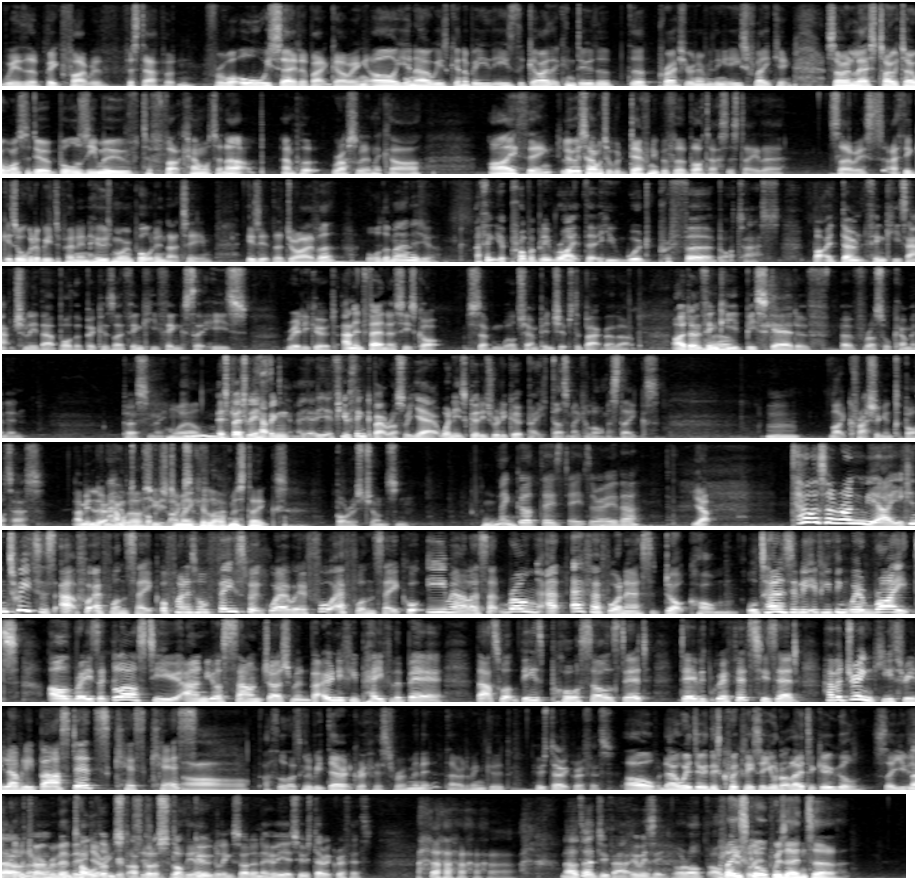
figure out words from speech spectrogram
with a big fight with Verstappen for what all we said about going. Oh, you know, he's going to be he's the guy that can do the the pressure and everything. He's flaking. So unless Toto wants to do a ballsy move to fuck Hamilton up and put Russell in the car, I think Lewis Hamilton would definitely prefer Bottas to stay there. So it's I think it's all going to be depending who's more important in that team. Is it the driver or the manager? I think you're probably right that he would prefer Bottas, but I don't think he's actually that bothered because I think he thinks that he's really good. And in fairness, he's got seven world championships to back that up. I don't think Well- he'd be scared of, of Russell coming in, personally. Well, mm. Especially having, if you think about Russell, yeah, when he's good, he's really good, but he does make a lot of mistakes. Hmm. Like crashing into Bottas. I mean, look, who Hamilton else probably used to make a lot that. of mistakes. Boris Johnson. Thank God those days are over. Yeah. Tell us how wrong we are. You can tweet us at For F1's Sake or find us on Facebook where we're For F1's Sake or email us at wrong at ff1s.com. Alternatively, if you think we're right, I'll raise a glass to you and your sound judgment, but only if you pay for the beer. That's what these poor souls did. David Griffiths, who said, Have a drink, you three lovely bastards. Kiss, kiss. Oh, I thought that was going to be Derek Griffiths for a minute. That would have been good. Who's Derek Griffiths? Oh, now we're doing this quickly, so you're not allowed to Google. So you've just got to no, try and I've remember who Derek I'm, Griffiths I've got to stop before the end. googling, so I don't know who he is. Who's Derek Griffiths? no, don't do that. Who is he? Or I'll, I'll Play Google school it. presenter.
